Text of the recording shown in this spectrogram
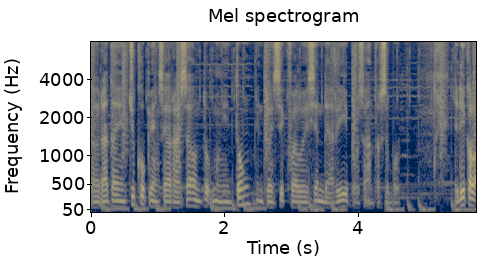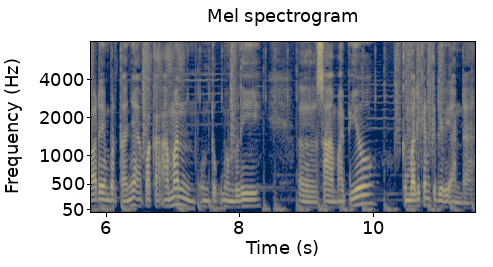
uh, data yang cukup yang saya rasa untuk menghitung intrinsic valuation dari perusahaan tersebut. Jadi kalau ada yang bertanya apakah aman untuk membeli uh, saham IPO, kembalikan ke diri Anda.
